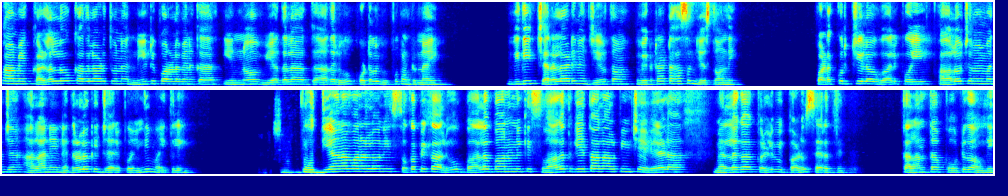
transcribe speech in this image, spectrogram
ఆమె కళ్ళల్లో కదలాడుతున్న నీటి పొరల వెనుక ఎన్నో వ్యధల గాథలు కొటలు విప్పుకుంటున్నాయి. విధి చెరలాడిన జీవితం వికటాటహాసం చేస్తోంది. పడకుర్చీలో వాలిపోయి ఆలోచనల మధ్య అలానే నిద్రలోకి జారిపోయింది మైథిలి. ఉద్యానవనంలోని సుఖపికాలు బాలబానునికి స్వాగత గీతాలు ఆలపించే వేళ మెల్లగా కళ్ళు విప్పాడు శరత్. తలంతా పోటుగా ఉంది.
